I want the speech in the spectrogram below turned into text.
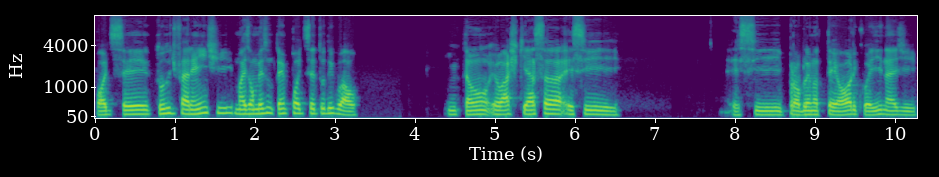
Pode ser tudo diferente, mas ao mesmo tempo pode ser tudo igual. Então, eu acho que essa, esse, esse problema teórico aí, né, de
